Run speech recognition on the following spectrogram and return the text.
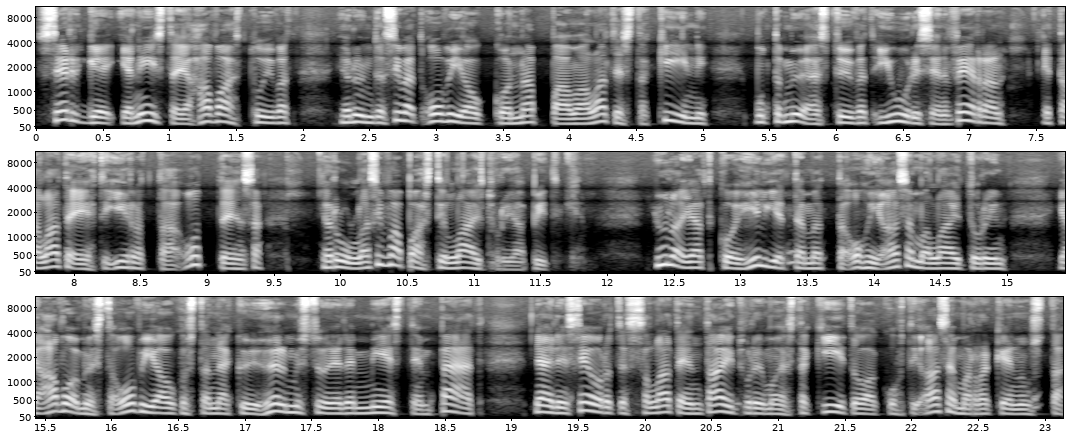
Sergei ja niistä ja havahtuivat ja ryntäsivät oviaukkoon nappaamaan latesta kiinni, mutta myöhästyivät juuri sen verran, että late ehti irrottaa otteensa ja rullasi vapaasti laituria pitkin. Juna jatkoi hiljentämättä ohi asemalaiturin ja avoimesta oviaukosta näkyi hölmistyneiden miesten päät näiden seuratessa laten taiturimaista kiitoa kohti asemarakennusta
